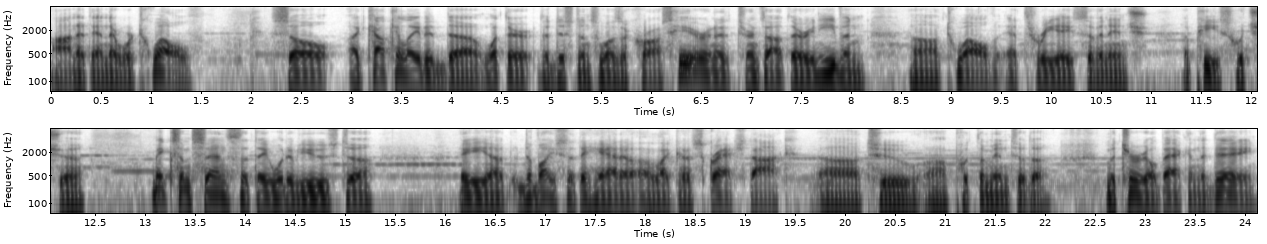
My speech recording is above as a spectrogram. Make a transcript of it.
on it and there were 12. So I calculated uh, what their, the distance was across here and it turns out they're an even uh, 12 at 3 eighths of an inch a piece, which makes some sense that they would have used uh, a uh, device that they had, a, a, like a scratch stock, uh, to uh, put them into the material back in the day.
